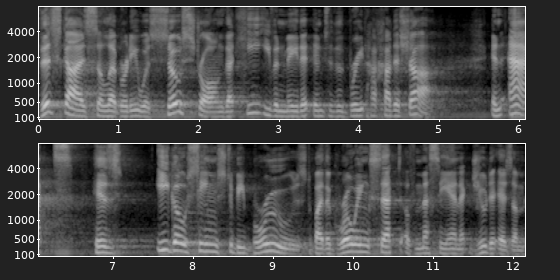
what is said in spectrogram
this guy's celebrity was so strong that he even made it into the Brit HaChadashah. In Acts, his ego seems to be bruised by the growing sect of Messianic Judaism,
